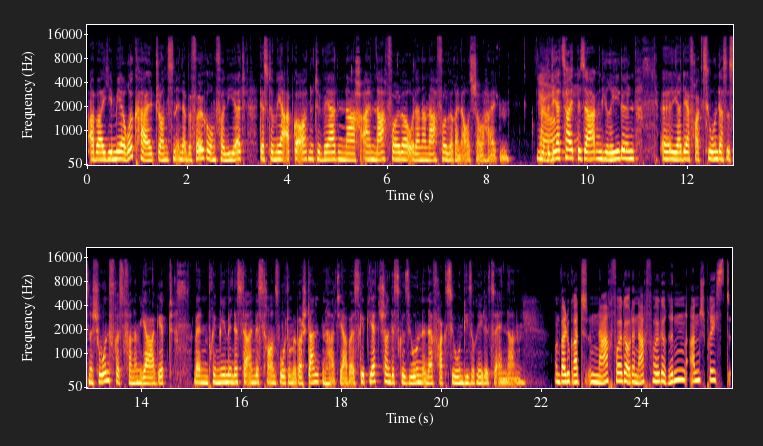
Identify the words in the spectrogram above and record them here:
Aber je mehr Rückhalt Johnson in der Bevölkerung verliert, desto mehr Abgeordnete werden nach einem Nachfolger oder einer Nachfolgerin Ausschau halten. Ja. Also derzeit besagen die Regeln äh, ja der Fraktion, dass es eine Schonfrist von einem Jahr gibt wenn ein Premierminister ein Misstrauensvotum überstanden hat. Ja, aber es gibt jetzt schon Diskussionen in der Fraktion, diese Regel zu ändern. Und weil du gerade Nachfolger oder Nachfolgerin ansprichst,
